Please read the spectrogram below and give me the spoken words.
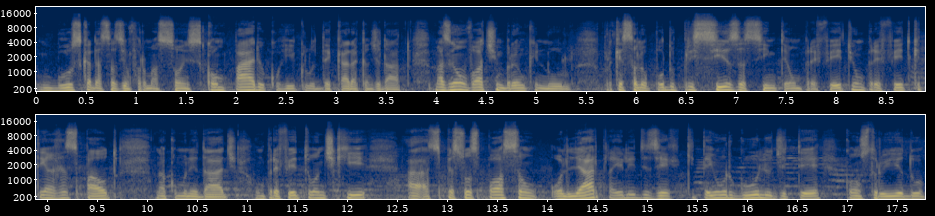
em busca dessas informações, compare o currículo de cada candidato, mas não vote em branco e nulo, porque São Leopoldo precisa sim ter um prefeito e um prefeito que tenha respaldo na comunidade, um prefeito onde que as pessoas possam olhar para ele e dizer que tem orgulho de ter construído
